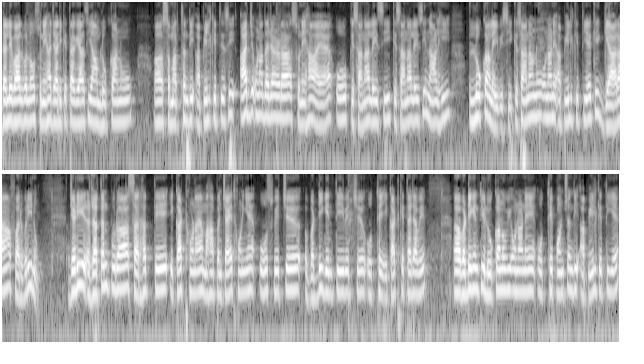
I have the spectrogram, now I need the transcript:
ਡੱਲੇਵਾਲ ਵੱਲੋਂ ਸੁਨੇਹਾ ਜਾਰੀ ਕੀਤਾ ਗਿਆ ਸੀ। ਆਮ ਲੋਕਾਂ ਨੂੰ ਸਮਰਥਨ ਦੀ ਅਪੀਲ ਕੀਤੀ ਸੀ। ਅੱਜ ਉਹਨਾਂ ਦਾ ਜਿਹੜਾ ਸੁਨੇਹਾ ਆਇਆ ਉਹ ਕਿਸਾਨਾਂ ਲਈ ਸੀ, ਕਿਸਾਨਾਂ ਲਈ ਸੀ। ਨਾਲ ਹੀ ਲੋਕਾਂ ਲਈ ਵੀ ਸੀ। ਕਿਸਾਨਾਂ ਨੂੰ ਉਹਨਾਂ ਨੇ ਅਪੀਲ ਕੀਤੀ ਹੈ ਕਿ 11 ਫਰਵਰੀ ਨੂੰ ਜਿਹੜੀ ਰਤਨਪੁਰਾ ਸਰਹੱਦ ਤੇ ਇਕੱਠ ਹੋਣਾ ਹੈ, ਮਹਾਪੰਚਾਇਤ ਹੋਣੀ ਹੈ, ਉਸ ਵਿੱਚ ਵੱਡੀ ਗਿਣਤੀ ਵਿੱਚ ਉੱਥੇ ਇਕੱਠ ਕੀਤਾ ਜਾਵੇ। ਵੱਡੀ ਗਿਣਤੀ ਲੋਕਾਂ ਨੂੰ ਵੀ ਉਹਨਾਂ ਨੇ ਉੱਥੇ ਪਹੁੰਚਣ ਦੀ ਅਪੀਲ ਕੀਤੀ ਹੈ।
